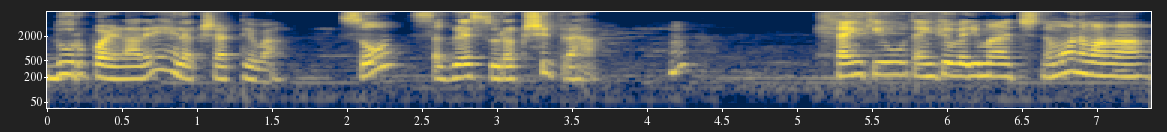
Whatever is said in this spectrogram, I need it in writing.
दूर पडणार आहे हे लक्षात ठेवा. सो सगळे सुरक्षित राहा. Thank you thank you very much नमो नमः.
